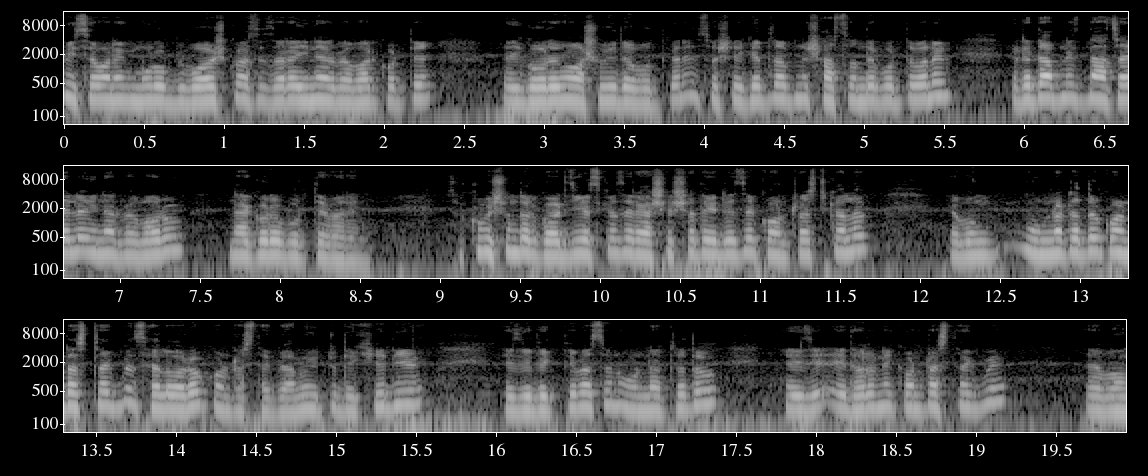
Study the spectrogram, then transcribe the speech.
পিসে অনেক মুরব্বী বয়স্ক আছে যারা ইনার ব্যবহার করতে এই গরমে অসুবিধা বোধ করেন। সো সেক্ষেত্রে আপনি স্বাচ্ছন্দ্যে পড়তে পারেন। এটাতে আপনি না চাইলেও ইনার ব্যবহারও না করে পড়তে পারেন। সো খুবই সুন্দর গর্জিয়াস কাজের র্যাশের সাথে এটা যে কন্ট্রাস্ট কালার এবং ওড়নাটাতেও কন্ট্রাস্ট থাকবে, সালোয়ারও কন্ট্রাস্ট থাকবে। আমি একটু দেখিয়ে দিয়ে এই যে দেখতে পাচ্ছেন ওড়নাটাতেও এই যে এই ধরনের কন্ট্রাস্ট থাকবে এবং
